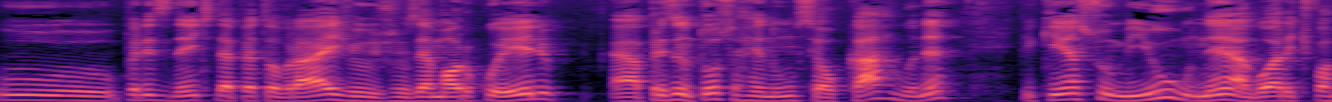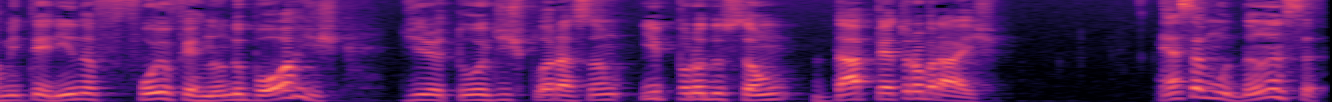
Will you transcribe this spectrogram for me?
o presidente da Petrobras, o José Mauro Coelho, apresentou sua renúncia ao cargo, né? E quem assumiu, né, agora de forma interina, foi o Fernando Borges, diretor de exploração e produção da Petrobras. Essa mudança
